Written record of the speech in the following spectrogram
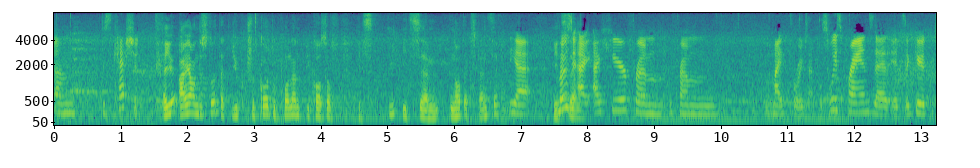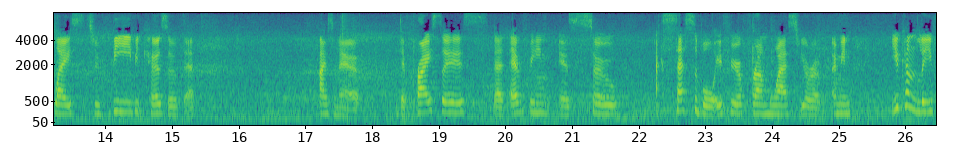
um, discussion. I, I understood that you should go to Poland because of it's it's um, not expensive. Yeah, It's, mostly um, I, I hear from from my, for example, Swiss friends that it's a good place to be because of the, I don't know, the prices. That everything is so accessible if you're from West Europe. I mean, you can live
